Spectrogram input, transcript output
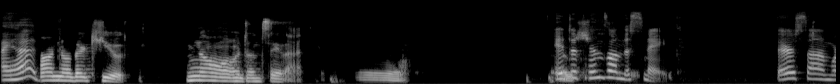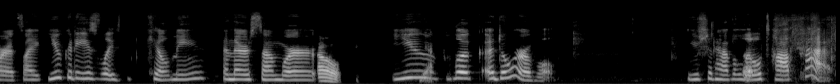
my head. Oh no, they're cute. No, don't say that. Uh, it depends on the snake. There's some where it's like you could easily kill me, and there's some where oh, you yeah. look adorable. You should have a little oh. top hat.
